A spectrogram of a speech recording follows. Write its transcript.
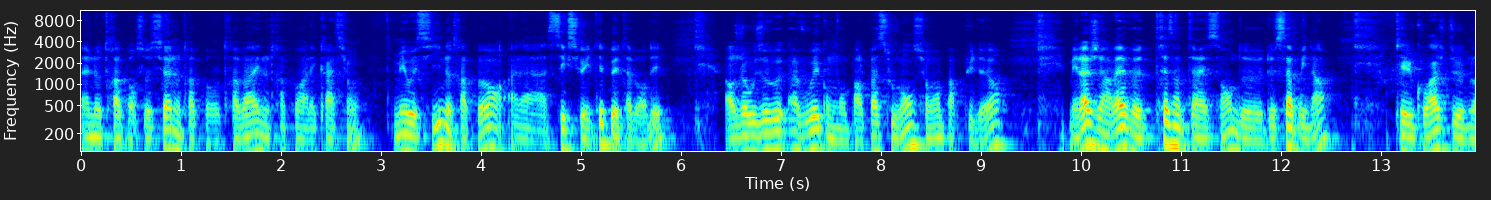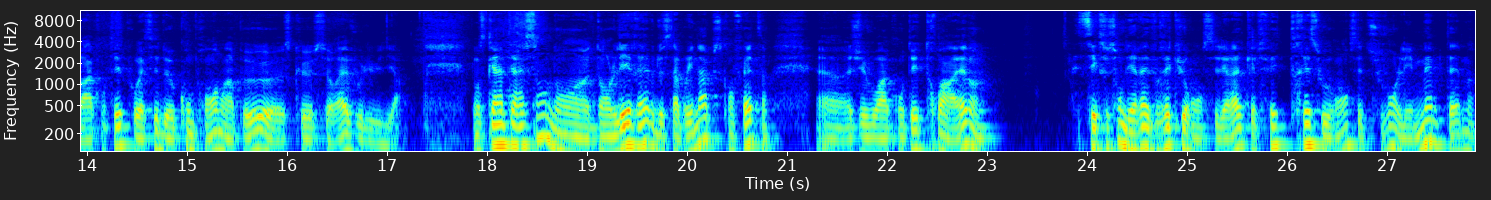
notre rapport social, notre rapport au travail, notre rapport à la création, mais aussi notre rapport à la sexualité peut être abordé. Alors je dois vous avouer qu'on n'en parle pas souvent, sûrement par pudeur, mais là j'ai un rêve très intéressant de, de, Sabrina, qui a eu le courage de me raconter pour essayer de comprendre un peu euh, ce que ce rêve voulait lui dire. Donc, ce qui est intéressant dans, dans les rêves de Sabrina, puisqu'en fait, euh, je vais vous raconter trois rêves, c'est que ce sont des rêves récurrents. C'est des rêves qu'elle fait très souvent. C'est souvent les mêmes thèmes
